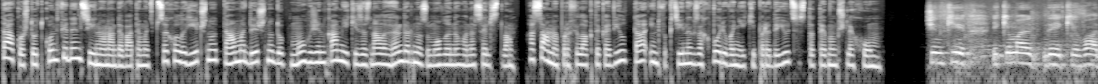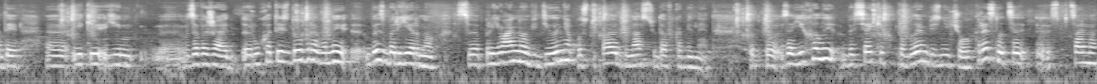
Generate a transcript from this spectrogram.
Також тут конфіденційно надаватимуть психологічну та медичну допомогу жінкам, які зазнали гендерно зумовленого насильства, а саме профілактика ВІЛ та інфекційних захворювань, які передаються статевим шляхом. Жінки, які мають деякі вади, е, які їм е, заважають рухатись добре, вони безбар'єрно з приймального відділення поступають до нас сюди в кабінет. Тобто заїхали без всяких проблем, без нічого. Кресло це е, спеціально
